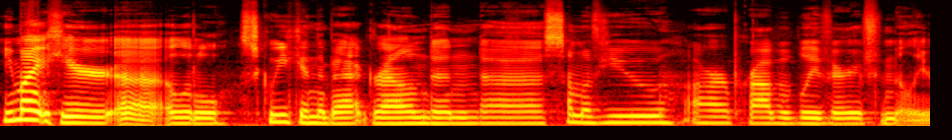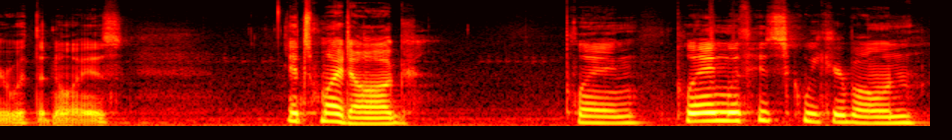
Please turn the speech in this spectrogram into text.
You might hear uh, a little squeak in the background, and uh, some of you are probably very familiar with the noise. It's my dog playing playing with his squeaker bone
